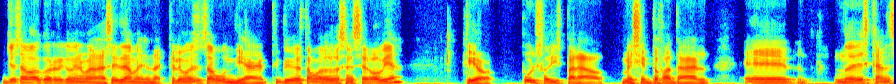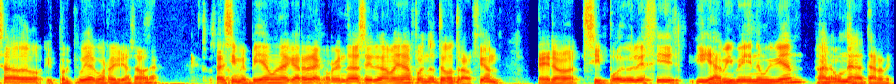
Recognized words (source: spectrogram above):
Yo salgo a correr con mi hermana a las 6 de la mañana, que lo hemos hecho algún día. Típico que estamos los dos en Segovia. Tío, pulso disparado, me siento fatal, eh, no he descansado. ¿Y por qué voy a correr ya a esa hora? O sea, si me pillan una carrera corriendo a las 6 de la mañana, pues no tengo otra opción. Pero si puedo elegir y a mí me viene muy bien, a la 1 de la tarde.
